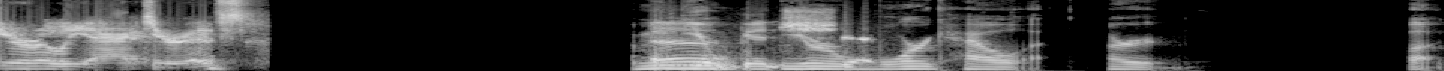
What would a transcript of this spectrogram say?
eerily accurate. I mean, Oh, your good your shit. warg how or fuck.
